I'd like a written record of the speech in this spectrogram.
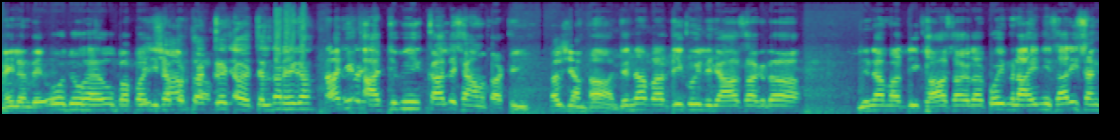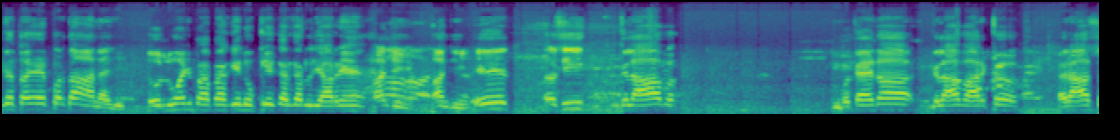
ਨਹੀਂ ਲੈਂਦੇ। ਉਹ ਜੋ ਹੈ ਉਹ ਬਾਬਾ ਜੀ ਦਾ ਅ, ਚੱਲਦਾ ਰਹੇਗਾ? ਹਾਂਜੀ ਅੱਜ ਵੀ ਕੱਲ ਸ਼ਾਮ ਤੱਕ ਜੀ ਕੱਲ ਸ਼ਾਮ ਹਾਂ ਜਿੰਨਾ ਮਰਜ਼ੀ ਕੋਈ ਲਿਜਾ ਸਕਦਾ। ਜਿੰਨਾ ਮਰਜ਼ੀ ਖਾ ਸਕਦਾ ਕੋਈ ਮਨਾਹੀ ਨਹੀਂ ਸਾਰੀ ਸੰਗਤ ਇਹ ਪ੍ਰਧਾਨ ਹੈ ਜੀ। ਡੋਲੂਆਂ 'ਚ ਪਾ ਪਾ ਕੇ ਲੋਕੀ ਕਰ ਕਰ ਲਿਜਾ ਰਹੇ ਆ ਹਾਂਜੀ ਹਾਂਜੀ। ਇਹ ਅਸੀਂ ਗੁਲਾਬ ਬਕਾਇਦਾ ਗੁਲਾਬ ਅਰਕ ਰਸ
